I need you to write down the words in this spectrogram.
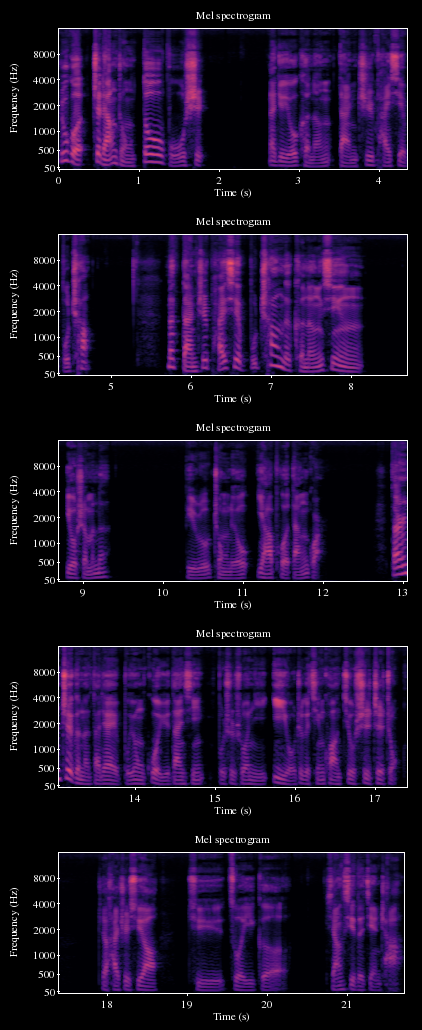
如果这两种都不是，那就有可能胆汁排泄不畅。那胆汁排泄不畅的可能性有什么呢？比如肿瘤压迫胆管。当然，这个呢，大家也不用过于担心，不是说你一有这个情况就是这种，这还是需要。去做一个详细的检查。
